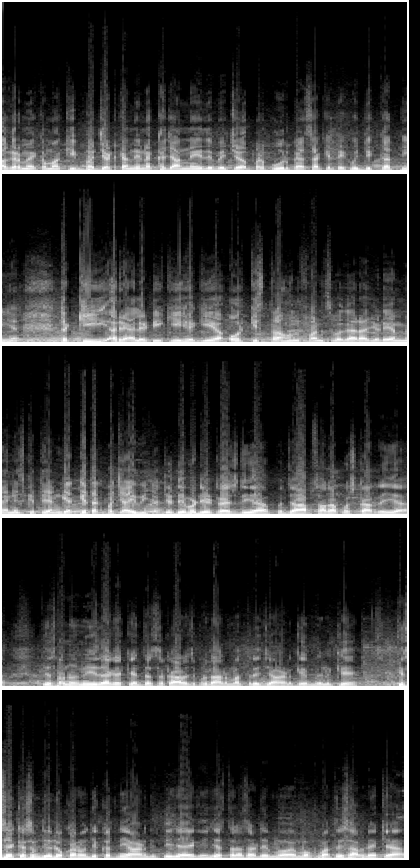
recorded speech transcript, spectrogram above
ਅਗਰ ਮੈਂ ਕਹਾਂ ਕਿ ਬਜਟ ਕਹਿੰਦੇ ਨਾ ਖਜ਼ਾਨੇ ਦੇ ਵਿੱਚ ਭਰਪੂਰ ਪੈਸਾ ਕਿਤੇ ਕੋਈ ਦਿੱਕਤ ਨਹੀਂ ਹੈ। ਤਾਂ ਕੀ ਰਿਐਲਿਟੀ ਕੀ ਹੈਗੀ ਆ ਔਰ ਕਿਸ ਤਰ੍ਹਾਂ ਹੁਣ ਫੰਡਸ ਵਗੈਰਾ ਜਿਹੜੇ ਆ ਮੈਨੇਜ ਕੀਤੇ ਜਾਣਗੇ ਅੱਗੇ ਤੱਕ ਪਹੁੰਚਾਏ ਵੀ ਜਾਣ ਜਿੱਡੀ ਵੱਡੀ ਟ੍ਰੈਜਡੀ ਆ ਪੰਜਾਬ ਸਾਰਾ ਕੁਝ ਕਰ ਰਹੀ ਆ ਤੇ ਸਾਨੂੰ ਉਮੀਦ ਹੈ ਕਿ ਕੇਂਦਰ ਸਰਕਾਰ ਵਿੱਚ ਪ੍ਰਧਾਨ ਮੰਤਰੀ ਜਾਣ ਕੇ ਮਿਲ ਕੇ ਕਿਸੇ ਕਿਸਮ ਦੀ ਲੋਕਾਂ ਨੂੰ ਦਿੱਕਤ ਨਹੀਂ ਆਣ ਦਿੱਤੀ ਜਾਏਗੀ ਜਿਸ ਤਰ੍ਹਾਂ ਸਾਡੇ ਮੁੱਖ ਮੰਤਰੀ ਸਾਹਿਬ ਨੇ ਕਿਹਾ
